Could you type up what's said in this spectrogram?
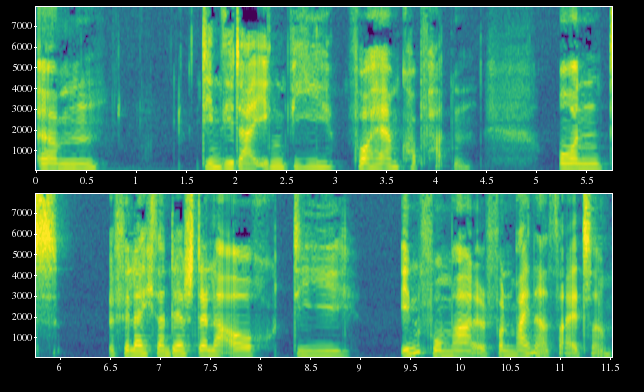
ähm, den sie da irgendwie vorher im Kopf hatten. Und vielleicht an der Stelle auch die Info mal von meiner Seite.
